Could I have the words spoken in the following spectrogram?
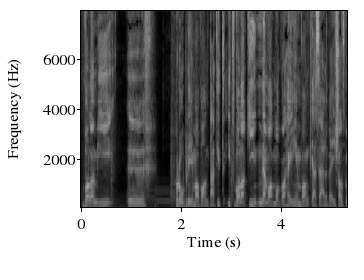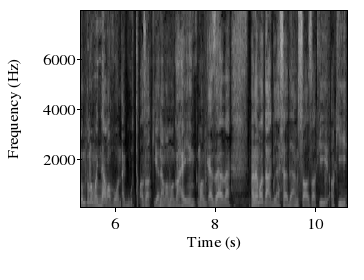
valami ö, probléma van. Tehát itt, itt valaki nem a maga helyén van kezelve, és azt gondolom, hogy nem a Vonnegut az, aki nem a maga helyén van kezelve, hanem a Douglas Adams az, aki, aki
